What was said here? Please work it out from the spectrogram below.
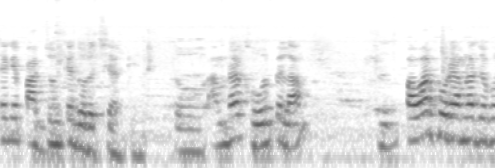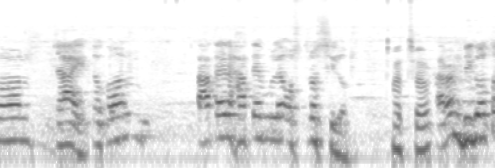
থেকে পাঁচজনকে ধরেছে আর কি। তো আমরা খবর পেলাম। পাওয়ার পরে আমরা যখন যাই তখন তাদের হাতে বলে অস্ত্র ছিল। আচ্ছা। কারণ বিগত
